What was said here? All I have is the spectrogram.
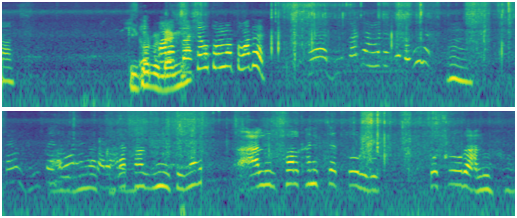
আচ্ছা। কি করবে ব্যাগ তোমাদের? হ্যাঁ, আমাদের হুম। কাঠে খারাপ নিয়েছে না আলুর ফল খানিকটা তুলবো প্রচুর আলুর ফল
